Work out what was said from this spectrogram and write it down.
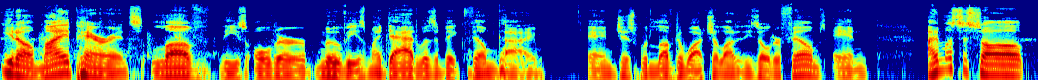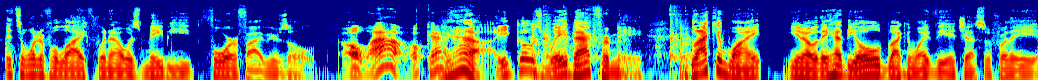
you know, my parents love these older movies. My dad was a big film guy, and just would love to watch a lot of these older films. And I must have saw "It's a Wonderful Life" when I was maybe four or five years old. Oh wow. Okay. Yeah, it goes way back for me. Black and white. You know, they had the old black and white VHS before they.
